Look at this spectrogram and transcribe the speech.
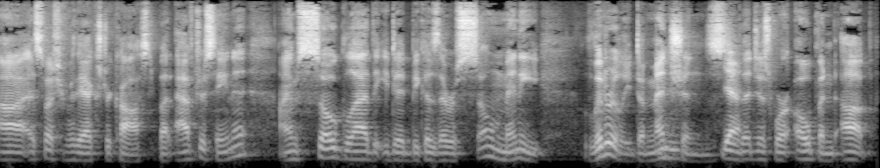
uh, especially for the extra cost. But after seeing it, I'm so glad that you did because there were so many, literally dimensions Mm-hmm. Yeah. that just were opened up,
